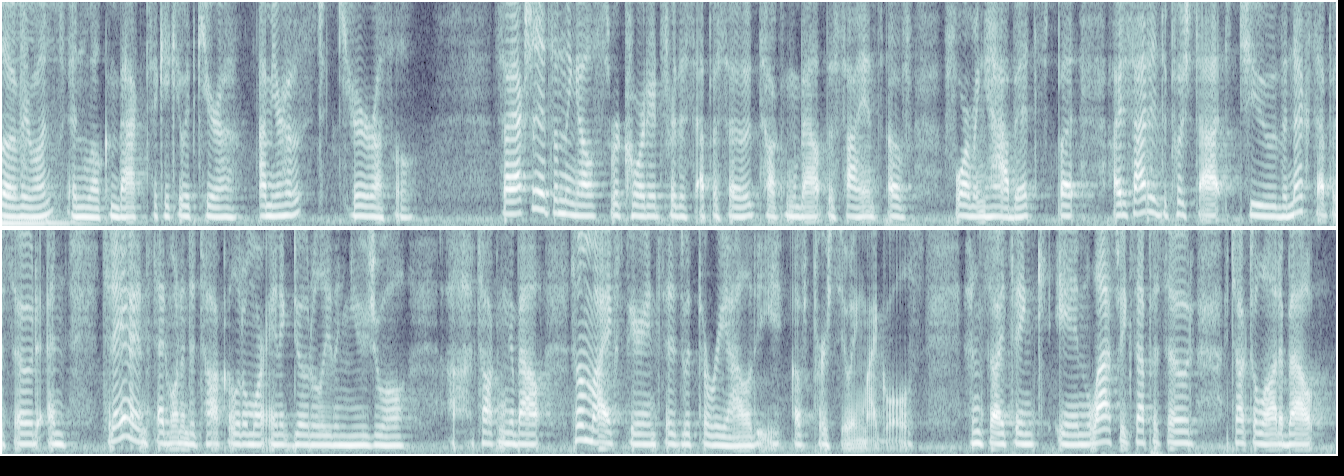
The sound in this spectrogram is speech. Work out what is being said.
Hello, everyone, and welcome back to Kick It with Kira. I'm your host, Kira Russell. So, I actually had something else recorded for this episode talking about the science of forming habits, but I decided to push that to the next episode. And today I instead wanted to talk a little more anecdotally than usual, uh, talking about some of my experiences with the reality of pursuing my goals. And so, I think in last week's episode, I talked a lot about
